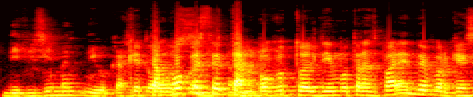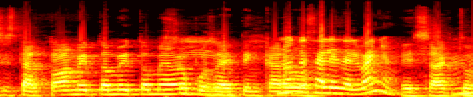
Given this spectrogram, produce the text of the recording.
Difícilmente, digo, casi Que tampoco esté tampoco todo el tiempo transparente, porque es estar tome, tome, tome agua, Sí. pues ahí te encargo. No te sales del baño. Exacto.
